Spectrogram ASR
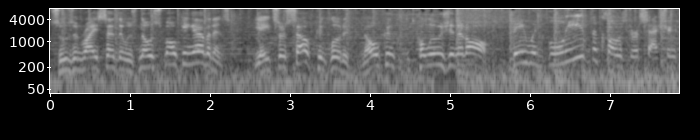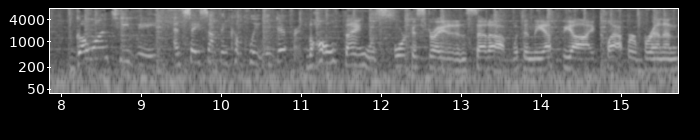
Susan Rice said there was no smoking evidence. Yates herself concluded no con- collusion at all. They would leave the closed door session, go on TV, and say something completely different. The whole thing was orchestrated and set up within the FBI, Clapper, Brennan,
